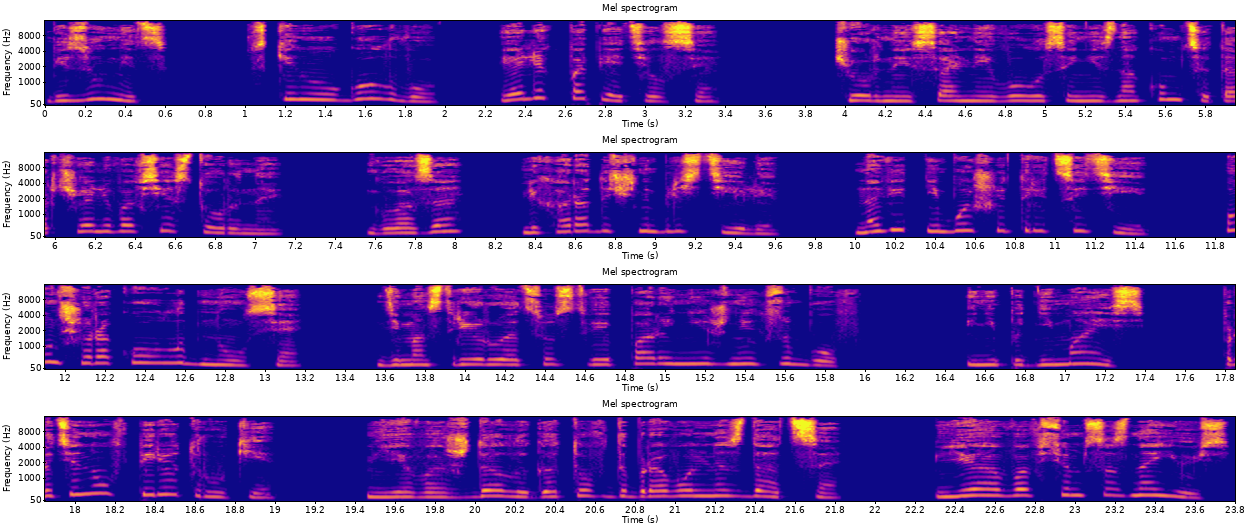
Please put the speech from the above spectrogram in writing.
Безумец. Вскинул голову, и Олег попятился. Черные сальные волосы незнакомца торчали во все стороны. Глаза лихорадочно блестели. На вид не больше тридцати. Он широко улыбнулся, демонстрируя отсутствие пары нижних зубов. И, не поднимаясь, протянул вперед руки. Я вас ждал и готов добровольно сдаться. Я во всем сознаюсь.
